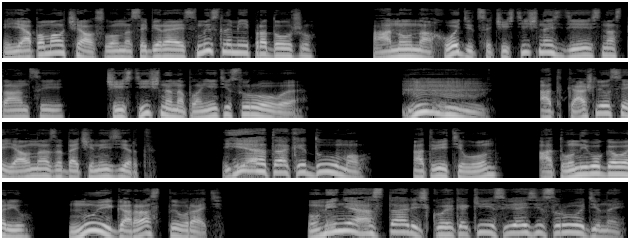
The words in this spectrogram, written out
Я помолчал, словно собираясь с мыслями, и продолжил. «Оно находится частично здесь, на станции, частично на планете Суровая. «Хм...» — откашлялся явно озадаченный Зерт. «Я так и думал», — ответил он, а тон его говорил. «Ну и гораст ты врать». «У меня остались кое-какие связи с Родиной.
